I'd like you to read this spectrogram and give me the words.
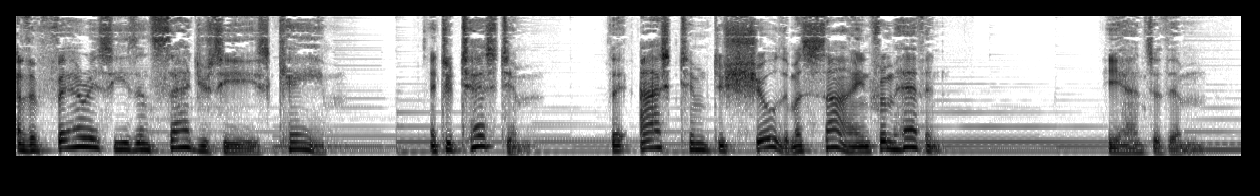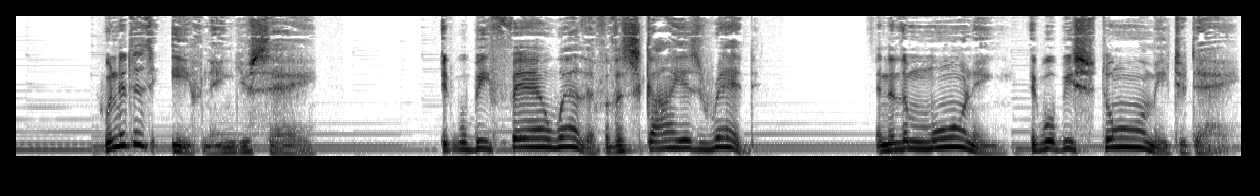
And the Pharisees and Sadducees came, and to test him, they asked him to show them a sign from heaven. He answered them, When it is evening, you say, it will be fair weather, for the sky is red. And in the morning it will be stormy today,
